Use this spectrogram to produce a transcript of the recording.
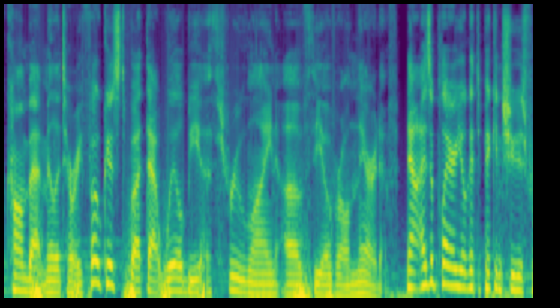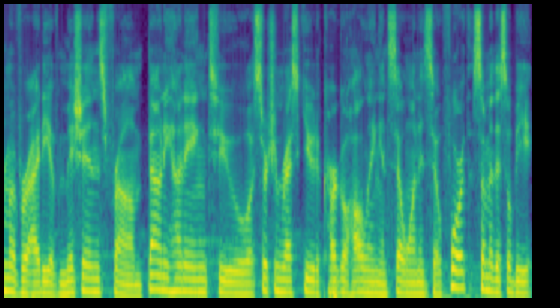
combat military focused, but that will be a through line of the overall narrative. Now, as a player, you'll get to pick and choose from a variety of missions from bounty hunting to search and rescue to cargo hauling and so on and so forth. Some of this will be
